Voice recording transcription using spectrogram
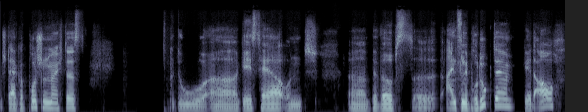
stärker pushen möchtest. Du äh, gehst her und äh, bewirbst äh, einzelne Produkte, geht auch.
